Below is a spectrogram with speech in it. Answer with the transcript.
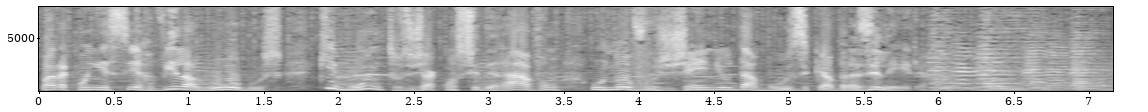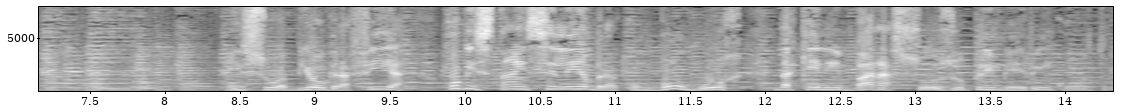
para conhecer Vila Lobos, que muitos já consideravam o novo gênio da música brasileira. Em sua biografia, Rubinstein se lembra com bom humor daquele embaraçoso primeiro encontro.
